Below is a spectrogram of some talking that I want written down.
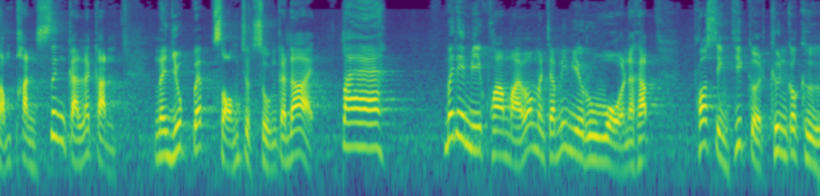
สัมพันธ์ซึ่งกันและกัน ในยุคเว็บ 2.0 กันได้ แต่ไม่ได้มีความหมายว่ามันจะไม่มีรูโหว่นะครับเพราะสิ่งที่เกิดขึ้นก็คือ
